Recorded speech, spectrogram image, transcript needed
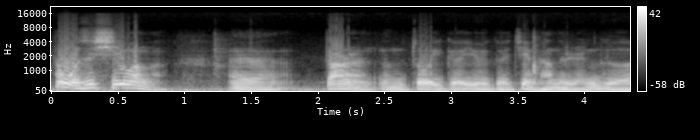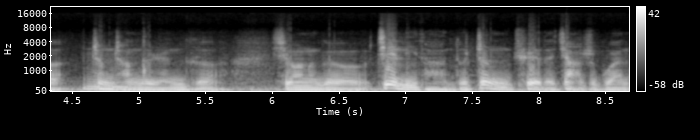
那我是希望啊，呃，当然能做一个有一个健康的人格，正常的人格，希望能够建立他很多正确的价值观，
